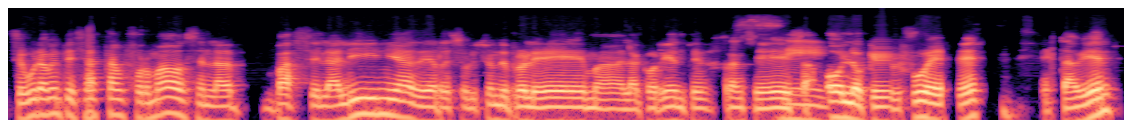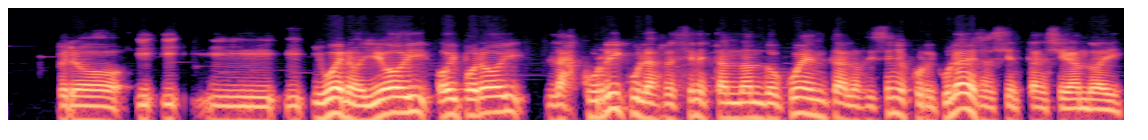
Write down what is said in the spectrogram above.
seguramente ya están formados en la base, la línea de resolución de problemas, la corriente francesa o lo que fuese, está bien, pero, y, bueno, y hoy, hoy por hoy, las currículas recién están dando cuenta, los diseños curriculares recién están llegando ahí.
